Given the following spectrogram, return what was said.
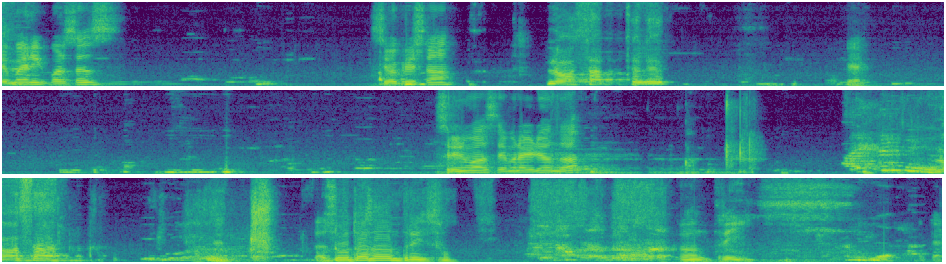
remaining persons Shivakrishna no sir తెలియదు ఓకే శ్రీనివాస్ ఏమైనా ఐడియా ఉందా no sir two thousand three three okay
